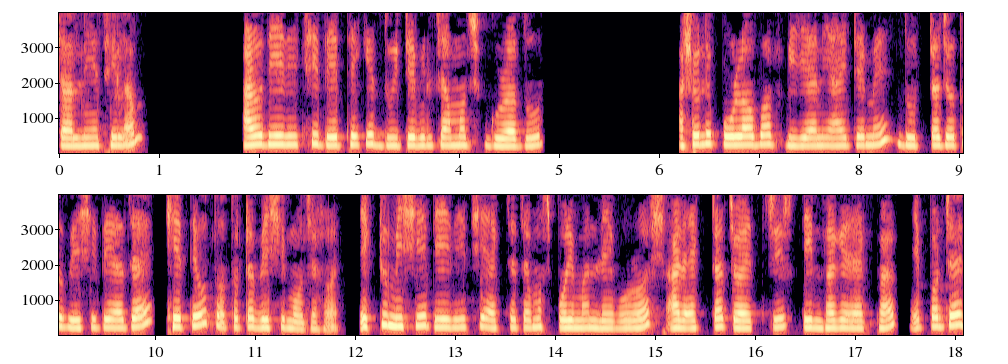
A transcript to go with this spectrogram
চাল নিয়েছিলাম। আরও দিয়ে দিচ্ছি দেড় থেকে দুই টেবিল চামচ গুঁড়া দুধ। আসলে পোলাও বা বিরিয়ানি আইটেমে দুধটা যত বেশি দেয়া যায়, খেতেও ততটা বেশি মজা হয়। একটু মিশিয়ে দিয়ে দিয়েছি এক চা চামচ পরিমাণ লেবু রস আর একটা জয়ত্রীর তিন ভাগের এক ভাগ। এ পর্যায়ে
